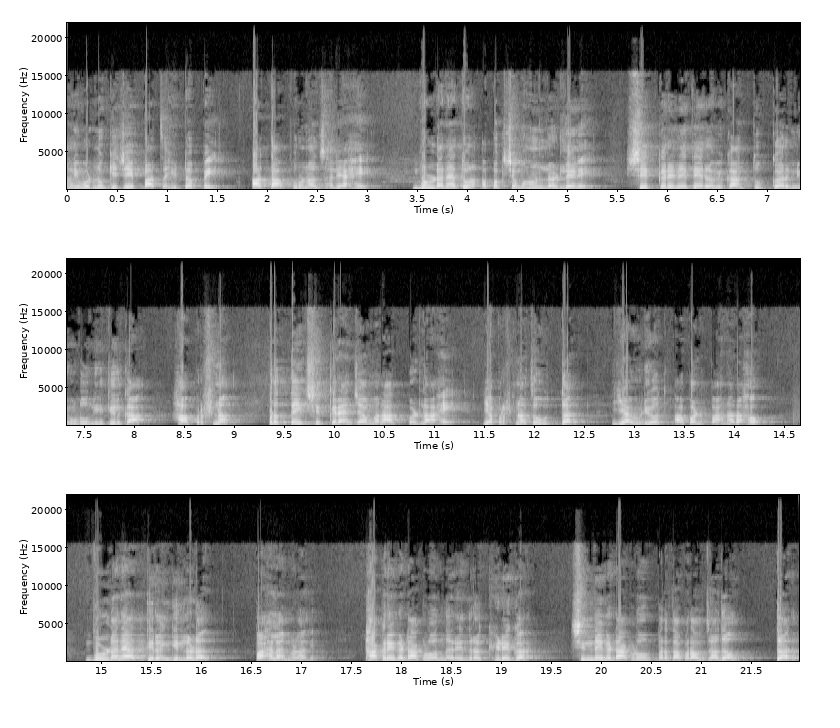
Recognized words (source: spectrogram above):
निवडणुकीचे पाचही टप्पे आता पूर्ण झाले आहे. बुलढाण्यातून अपक्ष म्हणून लढलेले शेतकरी नेते रविकांत तुपकर निवडून येतील का? हा प्रश्न प्रत्येक शेतकऱ्यांच्या मनात पडला आहे. या प्रश्नाचं उत्तर या व्हिडिओत आपण पाहणार आहोत. बुलढाण्यात तिरंगी लढत पाहायला मिळाली. ठाकरे गटाकडून नरेंद्र खेडेकर शिंदे गटाकडून प्रतापराव जाधव तर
